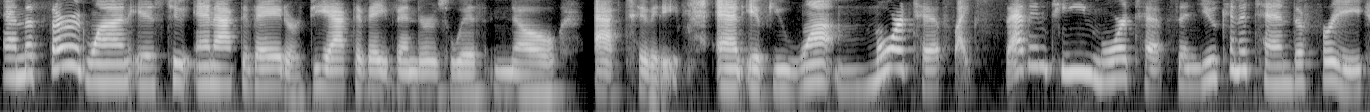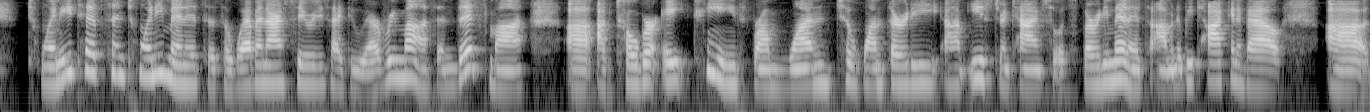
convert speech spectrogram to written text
And the third one is to inactivate or deactivate vendors with no activity. And if you want more tips, like 17 more tips, then you can attend the free 20 tips in 20 minutes. It's a webinar series I do every month. And this month, uh, October 18th from 1 to 1.30 um, Eastern time, so it's 30 minutes, I'm going to be talking about uh,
